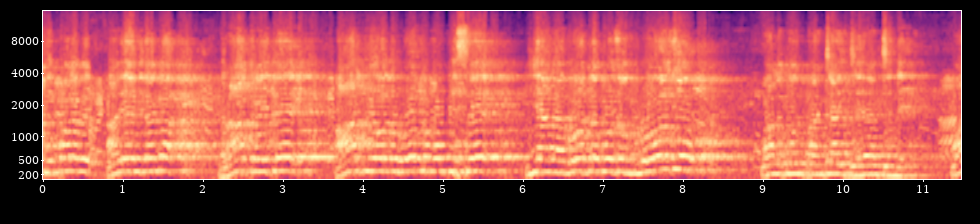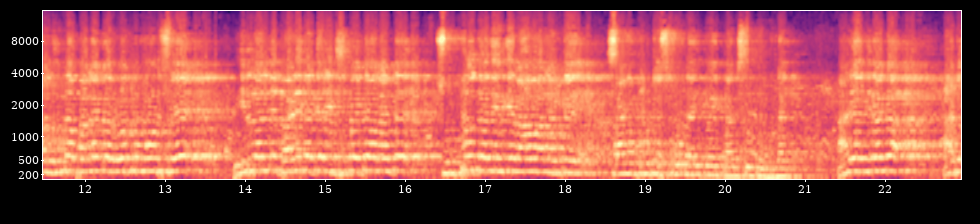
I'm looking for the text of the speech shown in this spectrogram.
తిప్పల అదే విధంగా రాత్రి అయితే ఆర్మీఓలు రోడ్లు పంపిస్తే ఇవాళ రోడ్ల కోసం రోజు వాళ్ళతో పంచాయతీ చేయాల్సిందే. వాళ్ళు ఉన్న పరంగా రోడ్లు మూడిస్తే పిల్లల్ని బడి దగ్గర ఇచ్చిపెట్టాలంటే చుట్టూతో తిరిగి రావాలంటే సగం పూట స్కూల్ అయిపోయే పరిస్థితి ఉన్నది అదే విధంగా అటు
